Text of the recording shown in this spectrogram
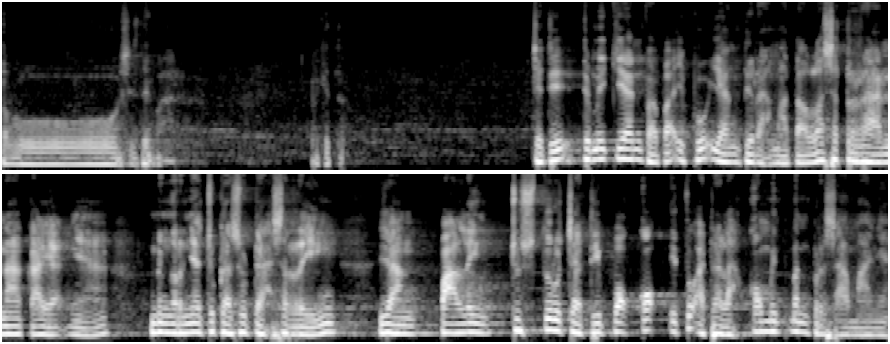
Terus istighfar. Begitu. Jadi demikian Bapak Ibu yang dirahmati Allah sederhana kayaknya dengernya juga sudah sering yang paling justru jadi pokok itu adalah komitmen bersamanya.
